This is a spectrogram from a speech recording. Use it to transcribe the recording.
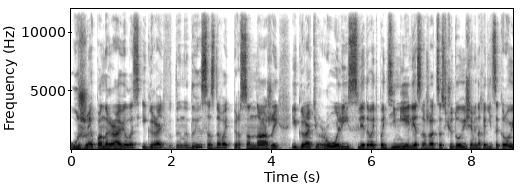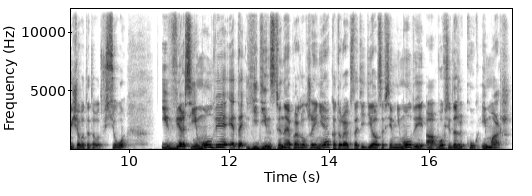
уже понравилось играть в ДНД, создавать персонажей, играть роли, исследовать подземелья, сражаться с чудовищами, находить сокровища, вот это вот все. И в версии Молдвия это единственное продолжение, которое, кстати, делал совсем не Молдвий, а вовсе даже Кук и Марш.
